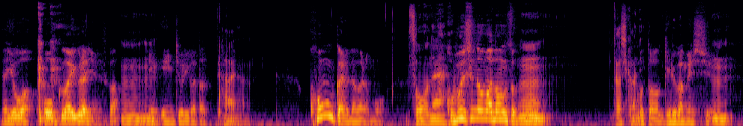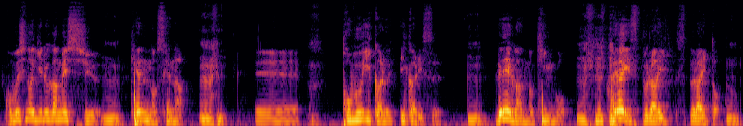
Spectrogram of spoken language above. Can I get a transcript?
ら、要はホークアイぐらいじゃないですか、うん遠距離型って。はいはい。今回はだからもそうね。う拳のマドンソク、うん。確かに。ことギルガメッシュ、うん。拳のギルガメッシュ、うん。剣のセナ、うん。えー飛ぶイカルイカリス。うん。レーガンのキンゴ。速いスプライスプライト。うん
